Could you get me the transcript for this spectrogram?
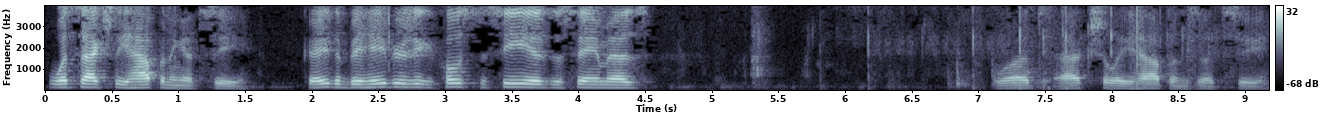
what's actually happening at C. Okay, the behavior as you get close to C is the same as what actually happens at C.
